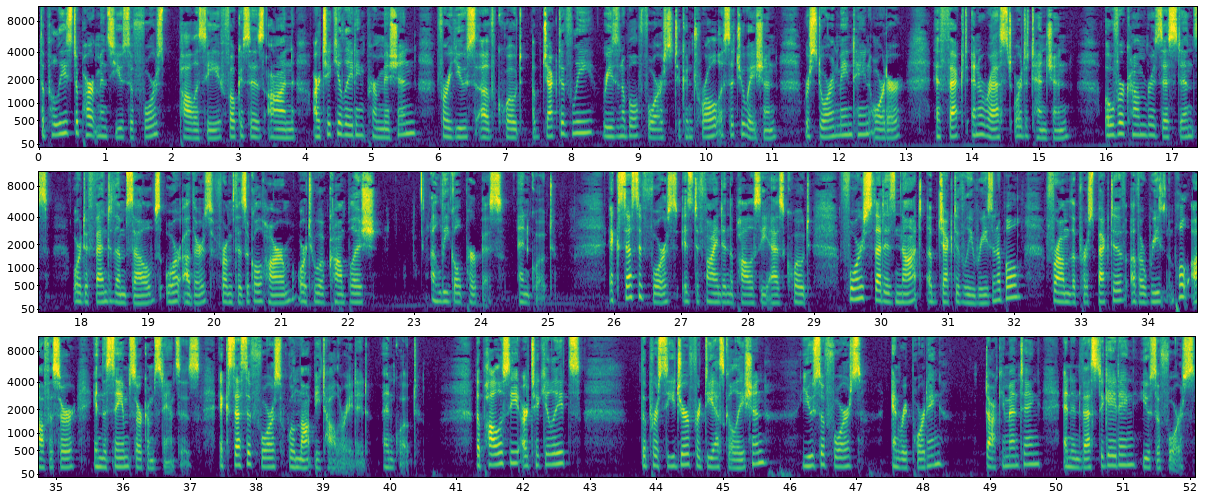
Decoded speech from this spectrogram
The police department's use of force policy focuses on articulating permission for use of, quote, objectively reasonable force to control a situation, restore and maintain order, effect an arrest or detention, overcome resistance, or defend themselves or others from physical harm or to accomplish a legal purpose, end quote. Excessive force is defined in the policy as, quote, force that is not objectively reasonable from the perspective of a reasonable officer in the same circumstances. Excessive force will not be tolerated, end quote. The policy articulates the procedure for de escalation, use of force, and reporting, documenting, and investigating use of force.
